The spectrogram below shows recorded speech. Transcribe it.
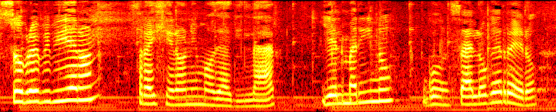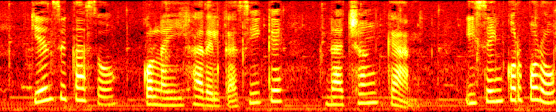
Sobrevivieron Fray Jerónimo de Aguilar y el marino Gonzalo Guerrero, quien se casó con la hija del cacique Nachan Khan y se incorporó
